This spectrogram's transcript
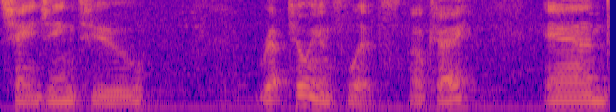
changing to reptilian slits, okay? And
